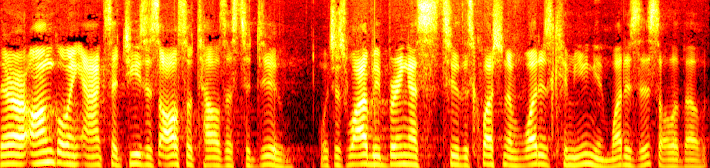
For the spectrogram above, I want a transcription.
there are ongoing acts that Jesus also tells us to do which is why we bring us to this question of what is communion? What is this all about?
